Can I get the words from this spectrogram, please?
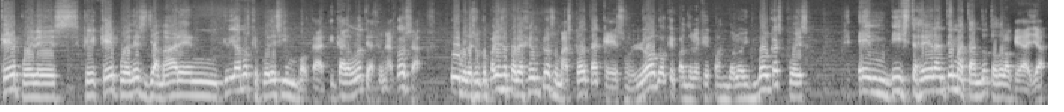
que puedes, que, que puedes llamar en, digamos que puedes invocar y cada uno te hace una cosa. Uno de sus compañeros, por ejemplo, su mascota, que es un lobo, que cuando, que cuando lo invocas, pues en vista hacia adelante matando todo lo que haya.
